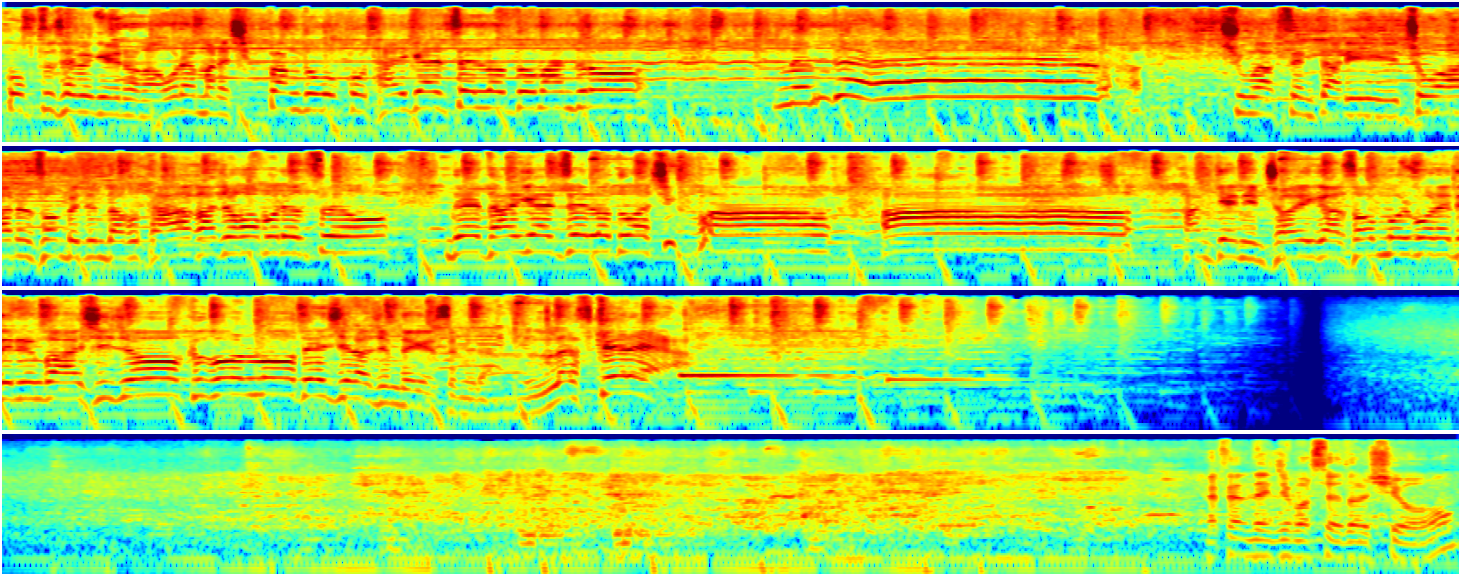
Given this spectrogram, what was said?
꼭두 새벽에 일어나 오랜만에 식빵도 굽고 달걀 샐러드 만들었는데 중학생 딸이 좋아하는 선배 준다고 다 가져가 버렸어요. 내 달걀 샐러드와 식빵. 아, 함께님 저희가 선물 보내드리는 거 아시죠? 그걸로 대신하시면 되겠습니다. Let's get it! FM 댕지 벌써 8시오.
